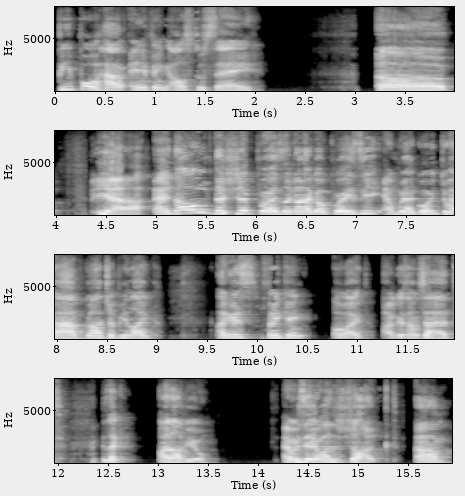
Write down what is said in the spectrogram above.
people have anything else to say? Uh, yeah. And now the shippers are gonna go crazy, and we are going to have Gotcha be like, I guess thinking, alright, I guess I'm sad. It's like, I love you. And we see everyone's shocked. Um,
